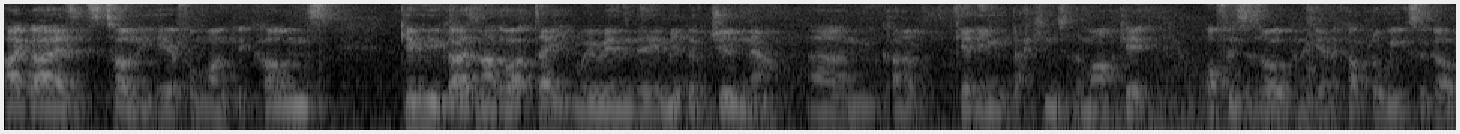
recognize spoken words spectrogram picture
Hi guys, it's Tony here from One Click Homes. Giving you guys another update. We're in the middle of June now, um, kind of getting back into the market. Offices are open again a couple of weeks ago.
